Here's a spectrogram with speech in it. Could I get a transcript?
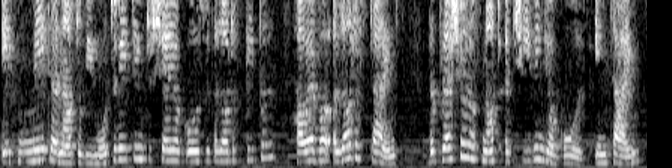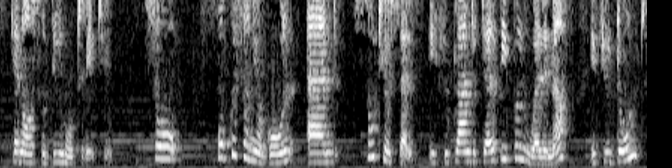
it may turn out to be motivating to share your goals with a lot of people. However, a lot of times, the pressure of not achieving your goals in time can also demotivate you. So, focus on your goal and suit yourself. If you plan to tell people well enough, if you don't,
